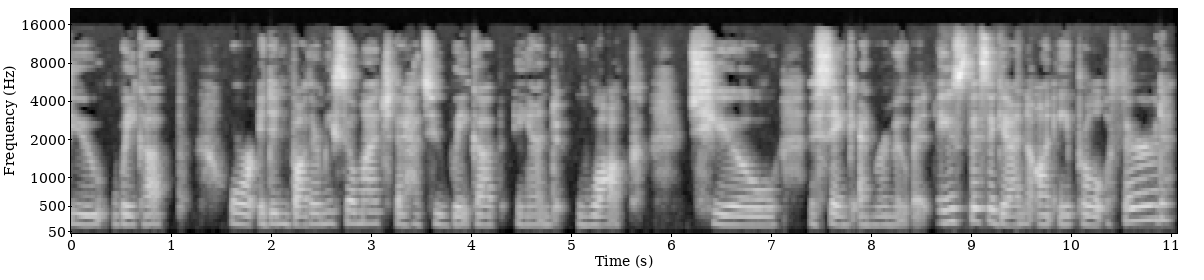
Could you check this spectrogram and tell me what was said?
to wake up or it didn't bother me so much that I had to wake up and walk to the sink and remove it. I used this again on April 3rd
